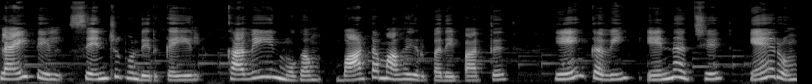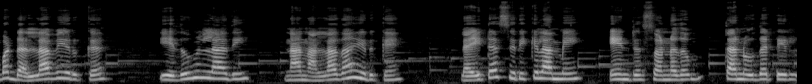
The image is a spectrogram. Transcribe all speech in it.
பிளைட்டில் சென்று கொண்டிருக்கையில் கவியின் முகம் வாட்டமாக இருப்பதை பார்த்து ஏன் கவி என்னாச்சு? ஏன் ரொம்ப டல்லாவே இருக்க? எதுவும் இல்லாதி நான் நல்லா தான் இருக்கேன். லைட்டாக சிரிக்கலாமே என்று சொன்னதும் தன் உதட்டில்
